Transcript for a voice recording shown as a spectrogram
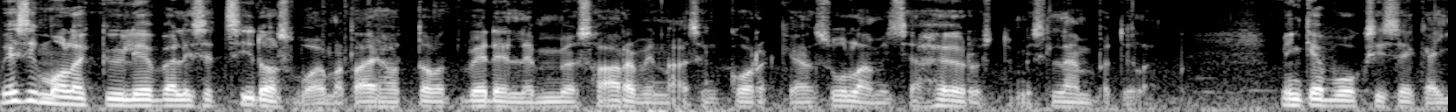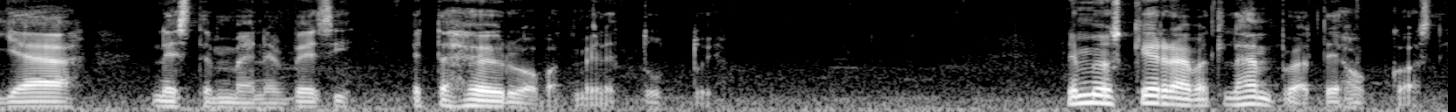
Vesimolekyylien väliset sidosvoimat aiheuttavat vedelle myös harvinaisen korkean sulamis- ja höyrystymislämpötilan, minkä vuoksi sekä jää, nestemäinen vesi että höyry ovat meille tuttuja. Ne myös keräävät lämpöä tehokkaasti,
